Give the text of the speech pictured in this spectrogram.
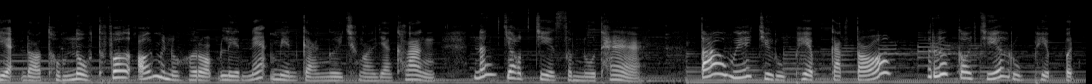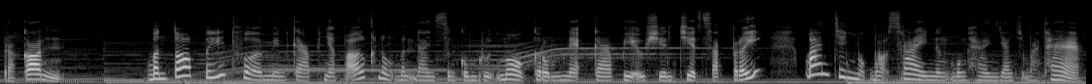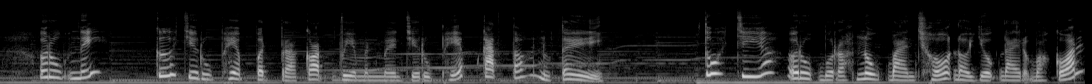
យក្សដ៏ធំនោះធ្វើឲ្យមនុស្សរាប់លានអ្នកមានការងឿយឆ្ងល់យ៉ាងខ្លាំងនិងចោទជាសំណួរថាតើវាជារូបភាពកាត់តឬក៏ជារូបភាពពិតប្រាកដបន្ទាប់ពីធ្វើឲ្យមានការភ្ញាក់ផ្អើលក្នុងបណ្ដាញសង្គមរួចមកក្រុមអ្នកការពារឧស្សាហជាតិសត្វព្រៃបានចេញមកបកស្រាយនិងបង្ហាញយ៉ាងច្បាស់ថារូបនេះគឺជារូបភាពពិតប្រាកដវាមិនមែនជារូបភាពកាត់តនោះទេទោះ ជារូបបុរសនោះបានឈរដោយយកដៃរបស់គាត់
